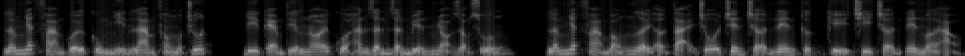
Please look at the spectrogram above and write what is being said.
Lâm nhất phàm cuối cùng nhìn lam phong một chút, đi kèm tiếng nói của hắn dần dần biến nhỏ giọng xuống lâm nhất phàm bóng người ở tại chỗ trên trở nên cực kỳ chi trở nên mờ ảo,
